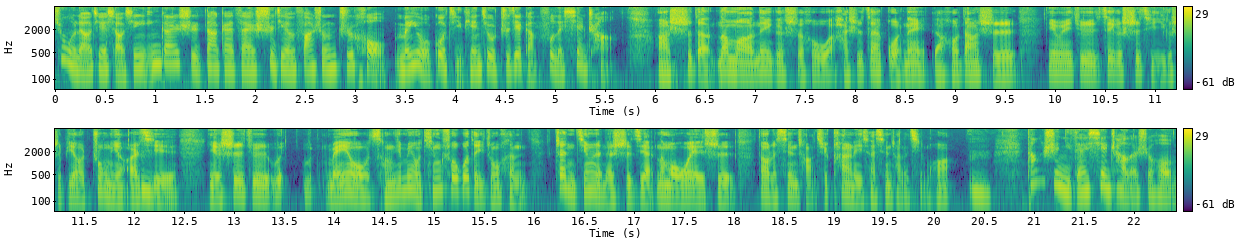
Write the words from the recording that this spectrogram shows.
据我了解，小新应该是大概在事件发生之后没有过几天就直接赶赴了现场。啊，是的。那么那个时候我还是在国内，然后当时因为就是这个事情，一个是比较重要，而且也是就是未没有曾经没有听说过的一种很震惊人的事件。那么我也是到了现场去看了一下现场的情况。嗯，当时你在现场的时候，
